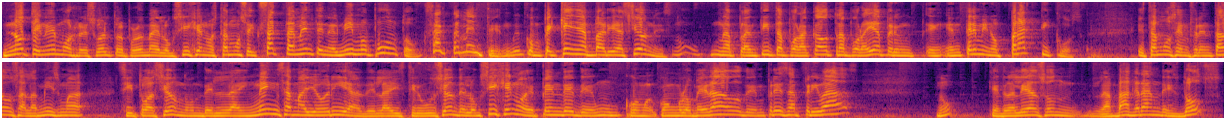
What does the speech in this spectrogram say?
no tenemos resuelto el problema del oxígeno, estamos exactamente en el mismo punto, exactamente, con pequeñas variaciones, una plantita por acá, otra por allá, pero en, términos prácticos estamos enfrentados a la misma situación donde la inmensa mayoría de la distribución del oxígeno depende de un conglomerado de empresas privadas, que en realidad son las más grandes dos,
